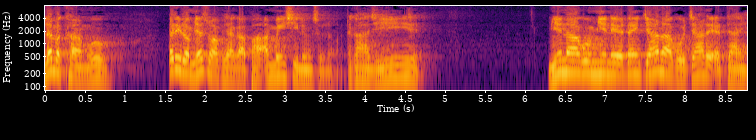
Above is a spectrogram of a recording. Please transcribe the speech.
လက်မခံဘူးအဲ့ဒီတော့မြတ်စွာဘုရားကဘာအမိန့်ရှိလို့ဆိုတော့ဒကာကြီးတဲ့မြင်တာကိုမြင်တဲ့အတိုင်းကြားတာကိုကြားတဲ့အတိုင်း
